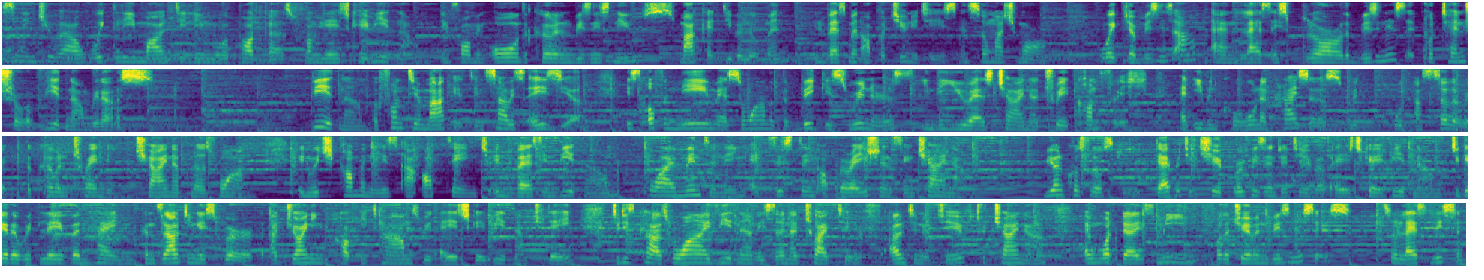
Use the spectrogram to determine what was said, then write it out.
listening to our weekly multilingual podcast from the HK Vietnam, informing all the current business news, market development, investment opportunities, and so much more. Wake your business up and let's explore the business potential of Vietnam with us. Vietnam, a frontier market in Southeast Asia, is often named as one of the biggest winners in the US-China trade conflict, and even Corona crisis would accelerate the current trending China Plus One, in which companies are opting to invest in Vietnam while maintaining existing operations in China. Bjorn Koslowski, Deputy Chief Representative of HK Vietnam, together with Lê Văn Hành, consulting expert, are joining the Coffee Times with HK Vietnam today to discuss why Vietnam is an attractive alternative to China and what does mean for the German businesses. So let's listen.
